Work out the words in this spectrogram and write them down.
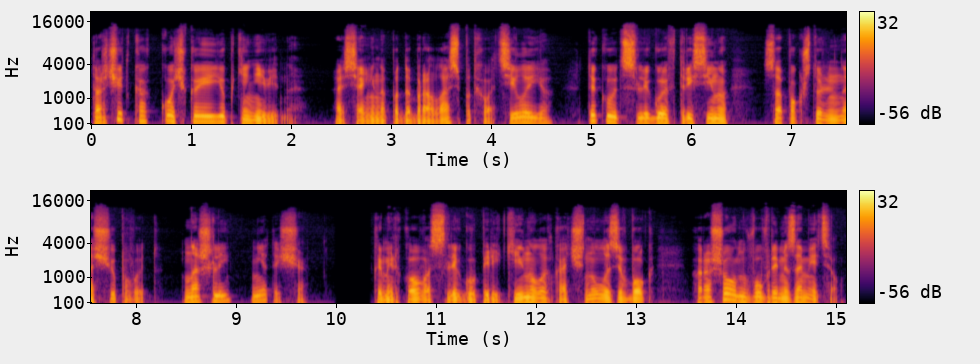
Торчит, как кочка, и юбки не видно. Осянина подобралась, подхватила ее. Тыкают слегой в трясину. Сапог, что ли, нащупывают? Нашли? Нет еще. Камелькова слегу перекинула, качнулась в бок. Хорошо он вовремя заметил.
